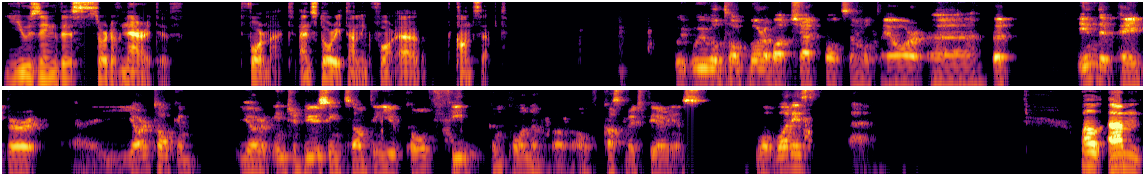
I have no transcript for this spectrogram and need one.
using this sort of narrative format and storytelling for uh, concept. We, we will talk more about chatbots and what they are, uh, but in the paper, uh, you're talking, you're introducing something you call feeling component of, of customer experience. What, what is that? Well, um,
